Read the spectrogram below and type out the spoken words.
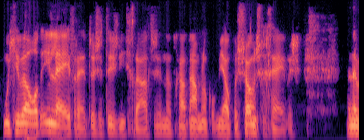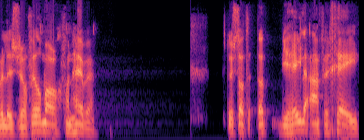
moet je wel wat inleveren. Dus het is niet gratis en dat gaat namelijk om jouw persoonsgegevens. En daar willen ze zoveel mogelijk van hebben. Dus dat, dat, die hele AVG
